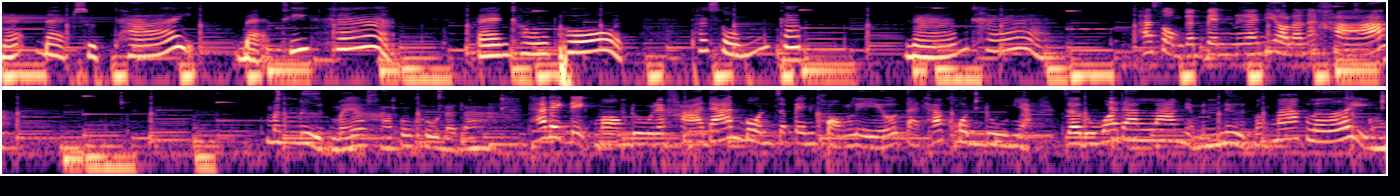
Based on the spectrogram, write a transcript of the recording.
และแบบสุดท้าย แบบที่ 5 แป้งข้าวโพด ผสมกับน้ำค่ะ ผสมกันเป็นเนื้อเดียวแล้วนะคะ มันหนืดไหมอะครับคุณครูดาดาถ้าเด็กๆมองดูนะคะ ด้านบนจะเป็นของเหลว แต่ถ้าคนดูเนี่ยจะรู้ว่าด้านล่างเนี่ยมันหนืดมากๆเลยอ๋อ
